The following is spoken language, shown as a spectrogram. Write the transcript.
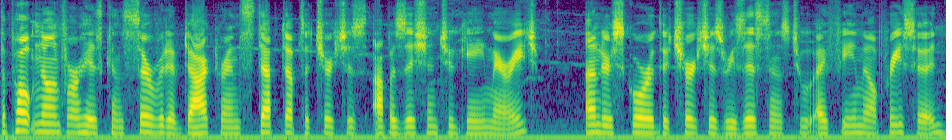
The Pope, known for his conservative doctrine, stepped up the Church's opposition to gay marriage, underscored the Church's resistance to a female priesthood,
